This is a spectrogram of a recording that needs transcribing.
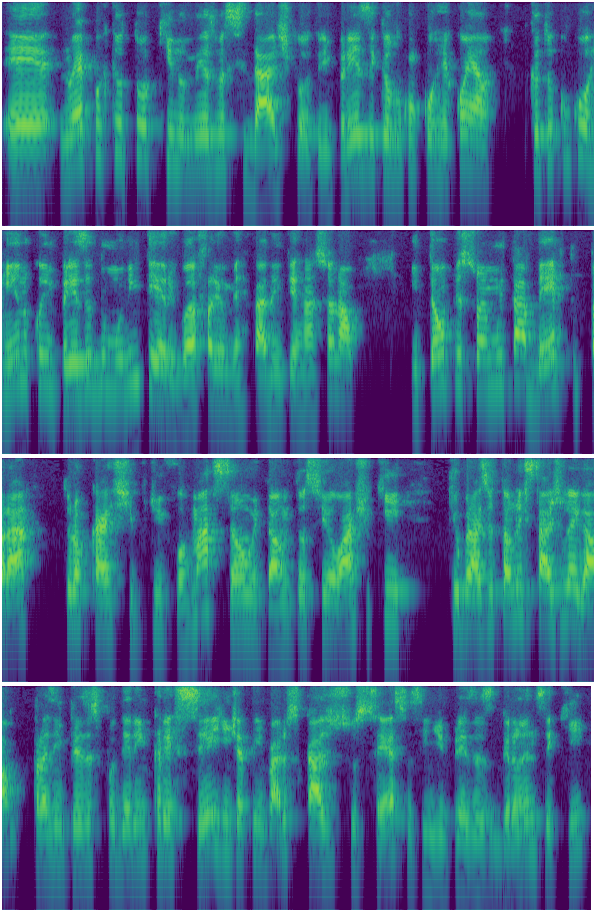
é, não é porque eu estou aqui na mesma cidade que outra empresa que eu vou concorrer com ela, porque eu estou concorrendo com a empresa do mundo inteiro, igual eu falei, o mercado internacional. Então o pessoal é muito aberto para trocar esse tipo de informação e tal. Então, assim, eu acho que que o Brasil está num estágio legal para as empresas poderem crescer. A gente já tem vários casos de sucesso assim, de empresas grandes aqui,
